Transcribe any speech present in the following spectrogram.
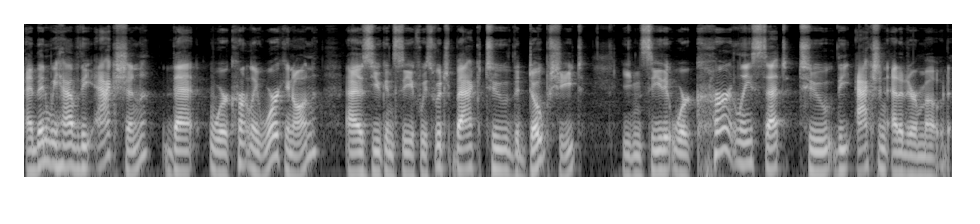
And then we have the action that we're currently working on. As you can see, if we switch back to the dope sheet, you can see that we're currently set to the action editor mode.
